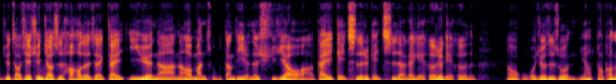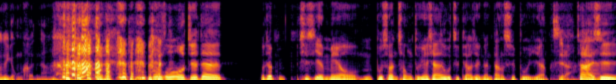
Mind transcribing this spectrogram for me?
就早些宣教士好好的在盖医院啊，然后满足当地人的需要啊，该给吃的就给吃的，该给喝就给喝的。然后我就是说，你要祷告那个永恒啊。我我我觉得。我觉得其实也没有不算冲突，因为现在物质条件跟当时不一样。是啦，再来是，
